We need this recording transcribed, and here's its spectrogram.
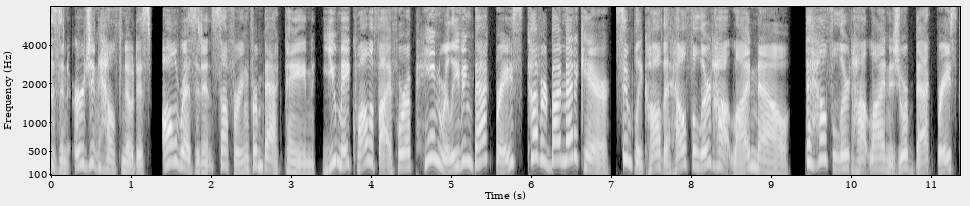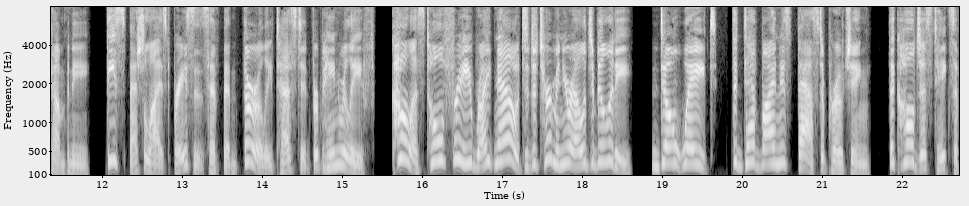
Is an urgent health notice. All residents suffering from back pain. You may qualify for a pain relieving back brace covered by Medicare. Simply call the Health Alert Hotline now. The Health Alert Hotline is your back brace company. These specialized braces have been thoroughly tested for pain relief. Call us toll free right now to determine your eligibility. Don't wait. The deadline is fast approaching. The call just takes a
